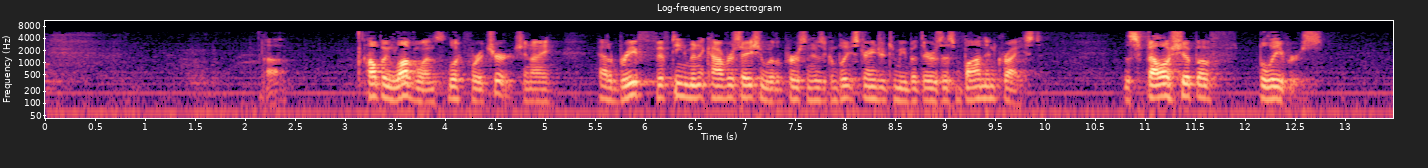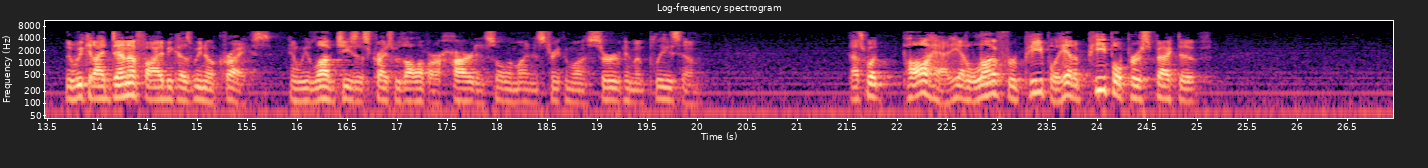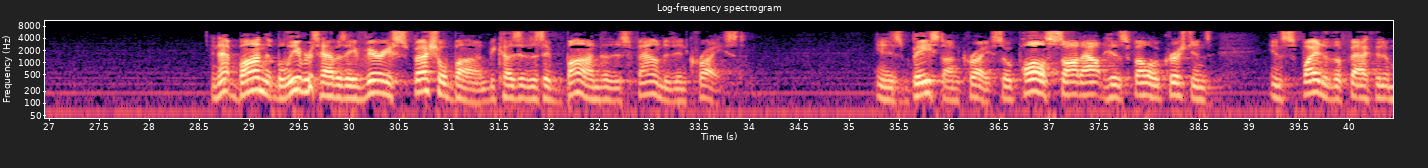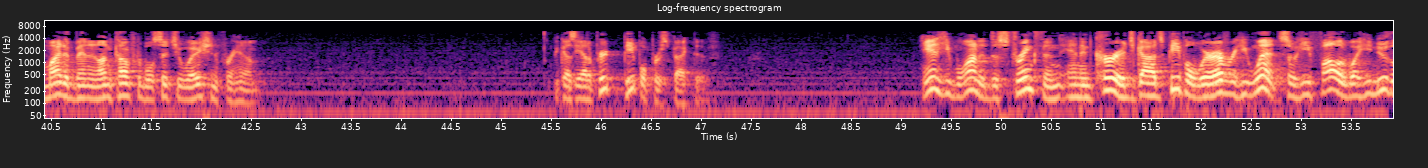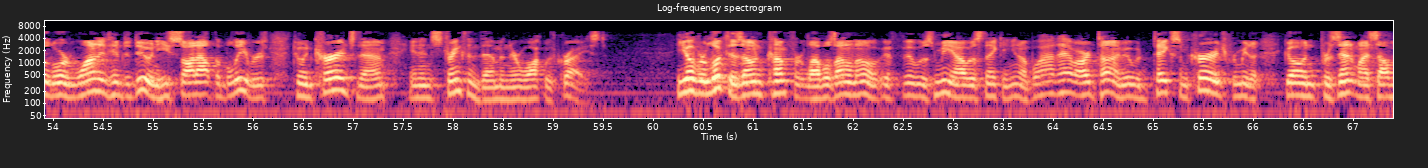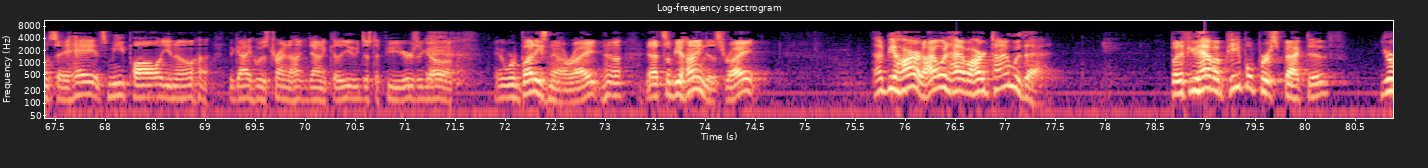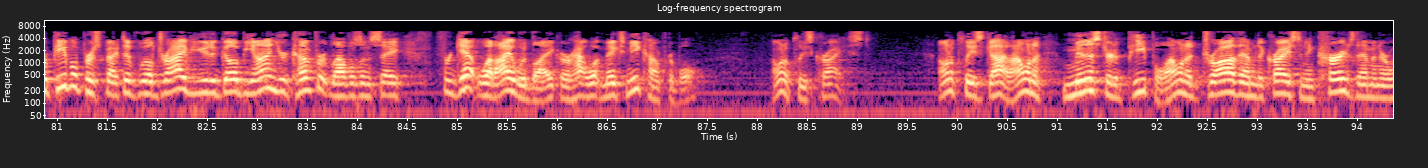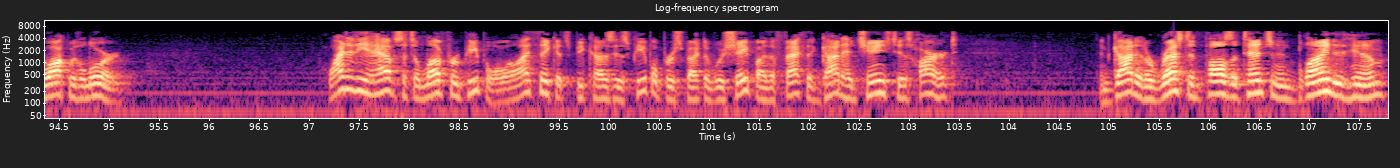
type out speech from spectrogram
uh, helping loved ones look for a church. And I had a brief 15 minute conversation with a person who's a complete stranger to me, but there's this bond in Christ, this fellowship of believers that we could identify because we know Christ and we love Jesus Christ with all of our heart and soul and mind and strength and want to serve Him and please Him. That's what Paul had. He had a love for people, he had a people perspective. And that bond that believers have is a very special bond because it is a bond that is founded in Christ and is based on Christ. So Paul sought out his fellow Christians in spite of the fact that it might have been an uncomfortable situation for him because he had a people perspective. And he wanted to strengthen and encourage God's people wherever he went. So he followed what he knew the Lord wanted him to do, and he sought out the believers to encourage them and then strengthen them in their walk with Christ. He overlooked his own comfort levels. I don't know. If it was me, I was thinking, you know, boy, I'd have a hard time. It would take some courage for me to go and present myself and say, hey, it's me, Paul, you know, the guy who was trying to hunt you down and kill you just a few years ago. We're buddies now, right? That's behind us, right? That'd be hard. I would have a hard time with that. But if you have a people perspective, your people perspective will drive you to go beyond your comfort levels and say, forget what I would like or how, what makes me comfortable. I want to please Christ. I want to please God. I want to minister to people. I want to draw them to Christ and encourage them in their walk with the Lord. Why did he have such a love for people? Well, I think it's because his people perspective was shaped by the fact that God had changed his heart. And God had arrested Paul's attention and blinded him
